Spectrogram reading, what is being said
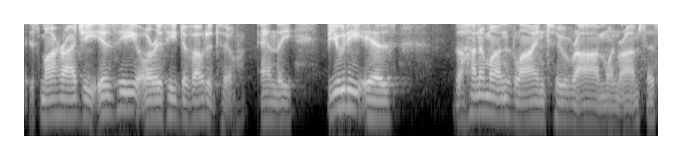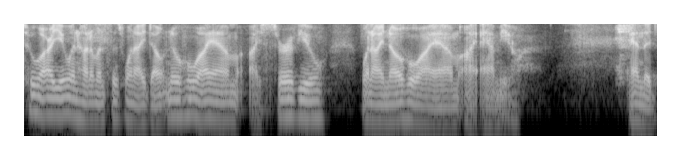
Is Maharaji, is he or is he devoted to? And the beauty is the Hanuman's line to Ram when Ram says, Who are you? And Hanuman says, When I don't know who I am, I serve you. When I know who I am, I am you. And the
